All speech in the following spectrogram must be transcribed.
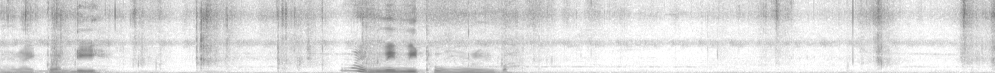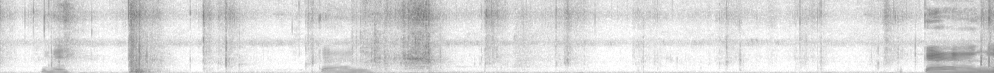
อะไรก่อน ดีไม่ไม่มีถุงเลยวะไงกลาไงกล้าไง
